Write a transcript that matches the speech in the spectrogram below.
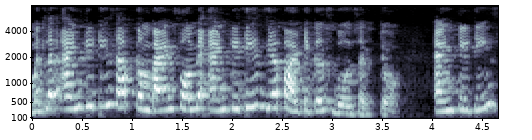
मतलब एंटिटीज आप कंबाइंड फॉर्म में एंटिटीज या पार्टिकल्स बोल सकते हो। एंटिटीज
